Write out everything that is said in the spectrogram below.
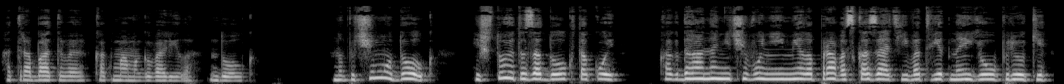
отрабатывая, как мама говорила, долг. Но почему долг? И что это за долг такой, когда она ничего не имела права сказать ей в ответ на ее упреки?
